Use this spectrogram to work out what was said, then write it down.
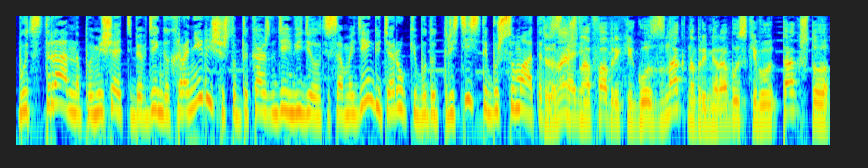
Будет странно помещать тебя в деньгохранилище, чтобы ты каждый день видел эти самые деньги, у тебя руки будут трястись, и ты будешь с ума от Ты этого знаешь, сходить. на фабрике Госзнак, например, обыскивают так, что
